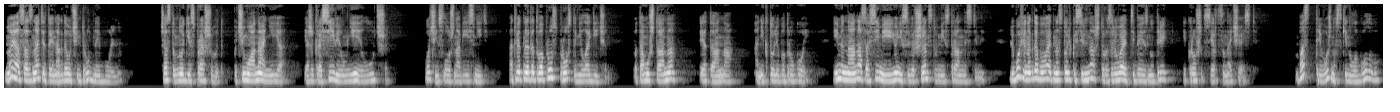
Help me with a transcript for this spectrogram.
Но и осознать это иногда очень трудно и больно. Часто многие спрашивают, почему она, а не я? Я же красивее, умнее лучше. Очень сложно объяснить. Ответ на этот вопрос просто нелогичен. Потому что она – это она, а не кто-либо другой. Именно она со всеми ее несовершенствами и странностями. Любовь иногда бывает настолько сильна, что разрывает тебя изнутри и крошит сердце на части. Баст тревожно вскинула голову,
